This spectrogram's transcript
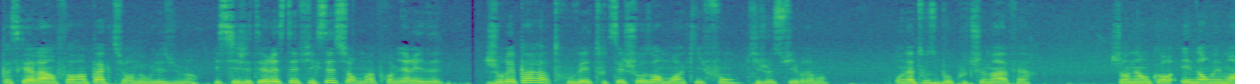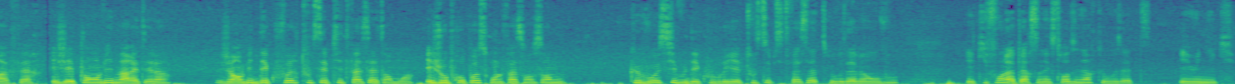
parce qu'elle a un fort impact sur nous, les humains. Et si j'étais restée fixée sur ma première idée, j'aurais pas trouvé toutes ces choses en moi qui font qui je suis vraiment. On a tous beaucoup de chemin à faire. J'en ai encore énormément à faire et j'ai pas envie de m'arrêter là. J'ai envie de découvrir toutes ces petites facettes en moi. Et je vous propose qu'on le fasse ensemble. Que vous aussi vous découvriez toutes ces petites facettes que vous avez en vous et qui font la personne extraordinaire que vous êtes et unique.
